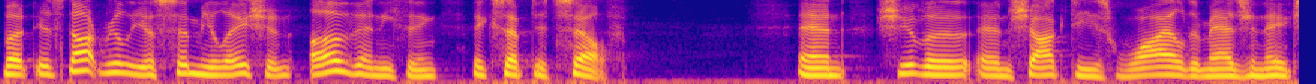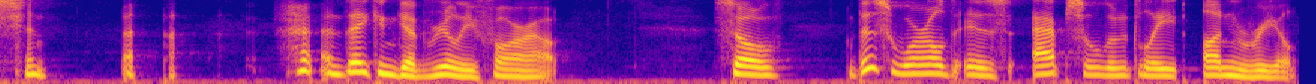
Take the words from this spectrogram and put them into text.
but it's not really a simulation of anything except itself. And Shiva and Shakti's wild imagination and they can get really far out. So, this world is absolutely unreal.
